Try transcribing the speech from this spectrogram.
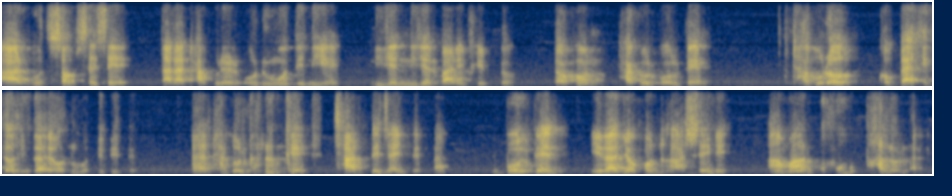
আর উৎসব শেষে তারা ঠাকুরের অনুমতি নিয়ে নিজের নিজের বাড়ি ফিরতো। তখন ঠাকুর বলতেন ঠাকুরও খুব ব্যথিত হৃদয়ে অনুমতি দিতেন। হ্যাঁ, ঠাকুর কারণকে ছাড়তে চাইতেন না। বলতেন এরা যখন আসে আমার খুব ভালো লাগে।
